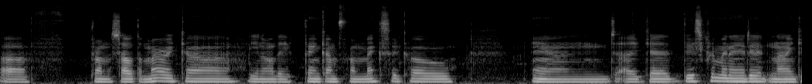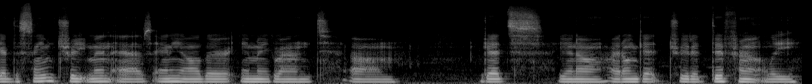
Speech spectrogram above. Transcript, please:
uh, from South America. You know, they think I'm from Mexico, and I get discriminated, and I get the same treatment as any other immigrant um, gets. You know, I don't get treated differently,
